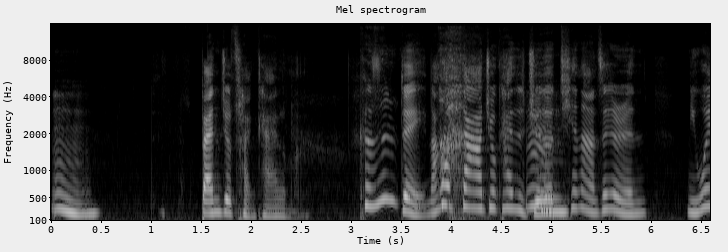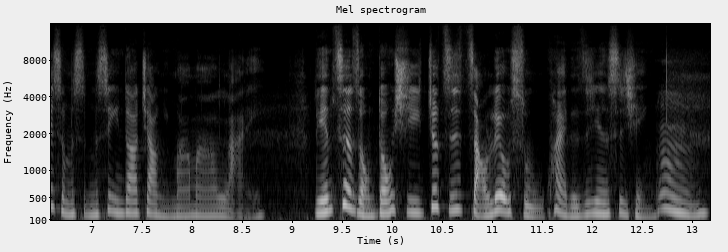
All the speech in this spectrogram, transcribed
嗯班就传开了嘛。可是，对，然后大家就开始觉得，嗯、天哪，这个人，你为什么什么事情都要叫你妈妈来？连这种东西，就只是找六十五块的这件事情，嗯。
